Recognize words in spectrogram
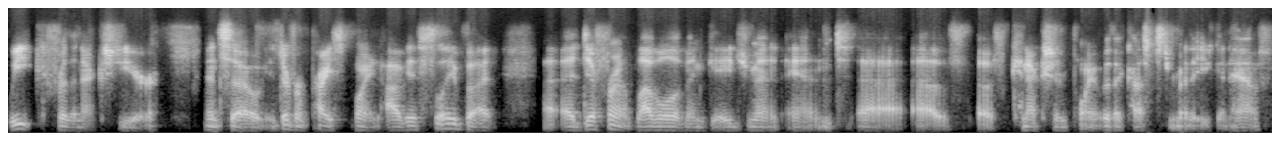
week for the next year. And so a different price point, obviously, but a, different level of engagement and uh, of, of connection point with a customer that you can have.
